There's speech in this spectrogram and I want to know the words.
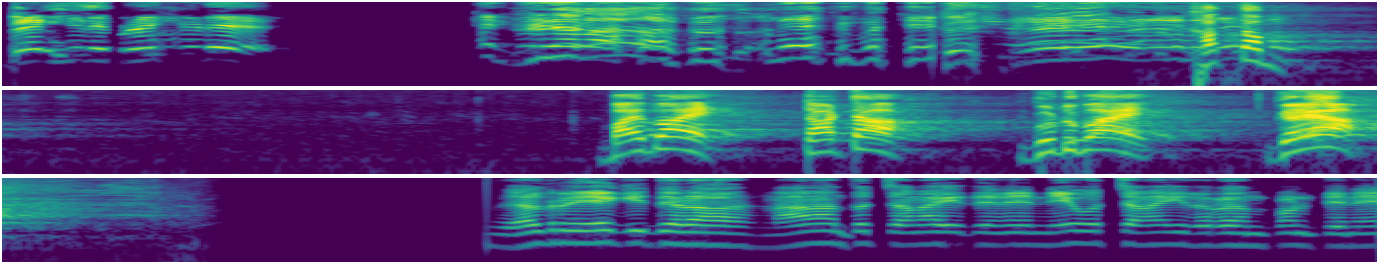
ಬ್ರೇಕ್ ಹಿಡಿ ಬ್ರೇಕ್ ಹಿಡಿ खत्म bye bye tata good bye गया ಎಲ್ರು ಹೇಗಿದ್ದೀರಾ ನಾನಂತೂ ಚೆನ್ನಾಗಿದ್ದೀನಿ ನೀವು ಚೆನ್ನಾಗಿದ್ದೀರಾ ಅನ್ಕೊಂತೀನಿ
